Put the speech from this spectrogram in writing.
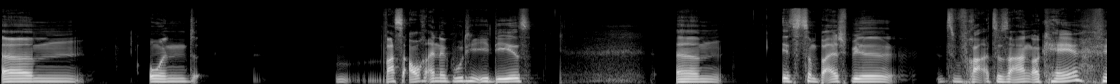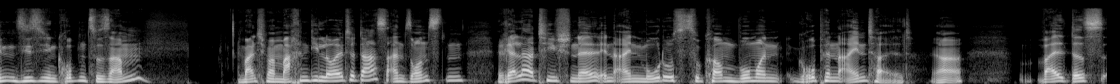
Ähm, und was auch eine gute Idee ist, ähm, ist zum Beispiel zu, zu sagen, okay, finden Sie sich in Gruppen zusammen? Manchmal machen die Leute das, ansonsten relativ schnell in einen Modus zu kommen, wo man Gruppen einteilt, ja, weil das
